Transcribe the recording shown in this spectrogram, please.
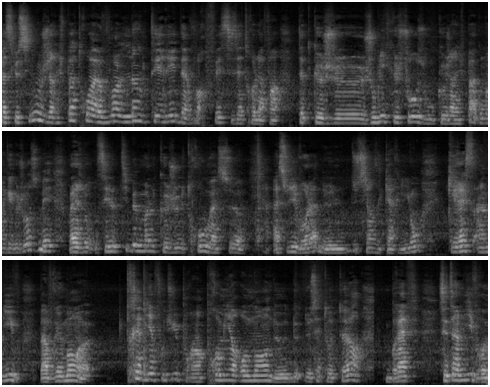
parce que sinon, je n'arrive pas trop à voir l'intérêt d'avoir fait ces êtres-là. Peut-être que j'oublie quelque chose ou que j'arrive pas à comprendre quelque chose, mais voilà, c'est le petit bémol que je trouve à ce, à ce livre-là, du Science des Carillons, qui reste un livre bah, vraiment... Euh, très bien foutu pour un premier roman de, cet auteur. Bref, c'est un livre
